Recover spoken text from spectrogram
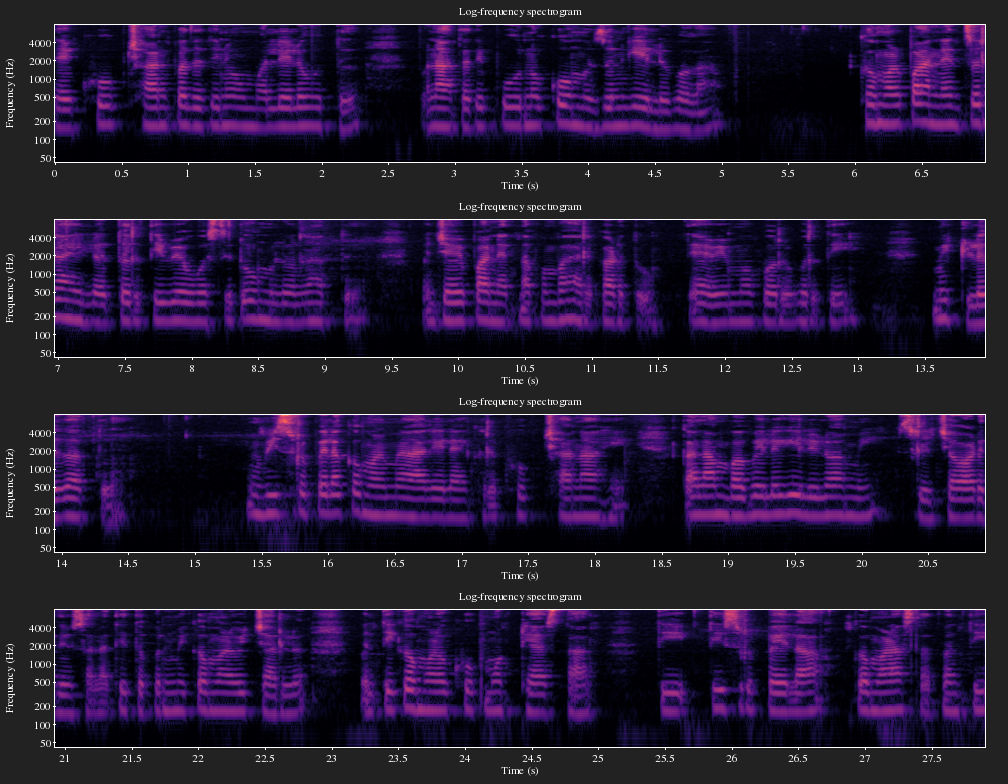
ते खूप छान पद्धतीने उमललेलं होतं. पण आता ते पूर्ण कोमजून गेलं बघा. कमळ पाण्यात जर राहिलं तर ती व्यवस्थित उमलून राहतं. पण ज्यावेळी पाण्यातनं आपण बाहेर काढतो त्यावेळी मग बरोबर ते मिटलं जातं. वीस रुपयाला कमळ मिळालेलं आहे खरं खूप छान आहे. काल अंबाबाईला गेलेलो आम्ही श्रीच्या वाढदिवसाला. तिथं पण मी कमळ विचारलं पण ती कमळं खूप मोठी असतात. ती तीस रुपयाला कमळ असतात पण ती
